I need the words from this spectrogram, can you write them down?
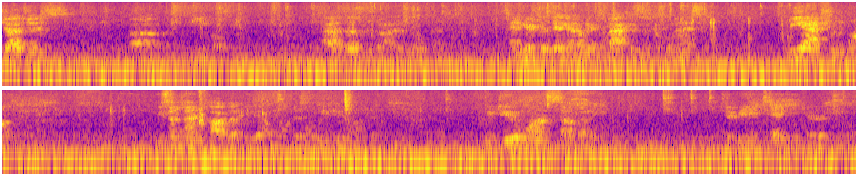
judges uh, people, as does the God of the Old Testament. And here's the thing, and I'm going to come back to this in a couple minutes. We actually want this. We sometimes talk like we don't want this, but we do want this. We do want somebody to be taking care of people.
